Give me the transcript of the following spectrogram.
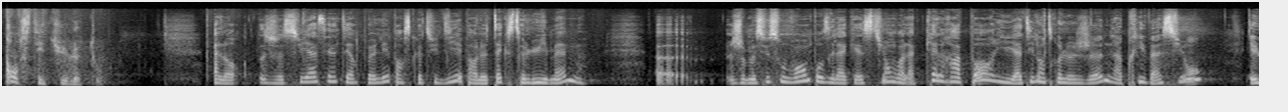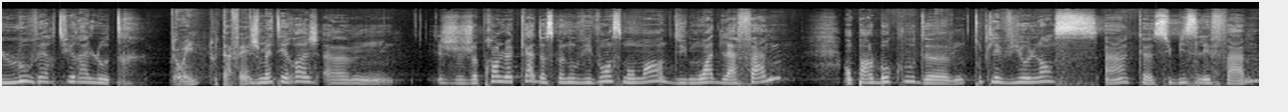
constitue le tout. Alors, je suis assez interpellée par ce que tu dis et par le texte lui-même. Euh, je me suis souvent posé la question, voilà, quel rapport y a-t-il entre le jeûne, la privation et l'ouverture à l'autre? Oui, tout à fait. Je m'interroge, euh, je, prends le cas de ce que nous vivons en ce moment du mois de la femme. On parle beaucoup de toutes les violences hein, que subissent les femmes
